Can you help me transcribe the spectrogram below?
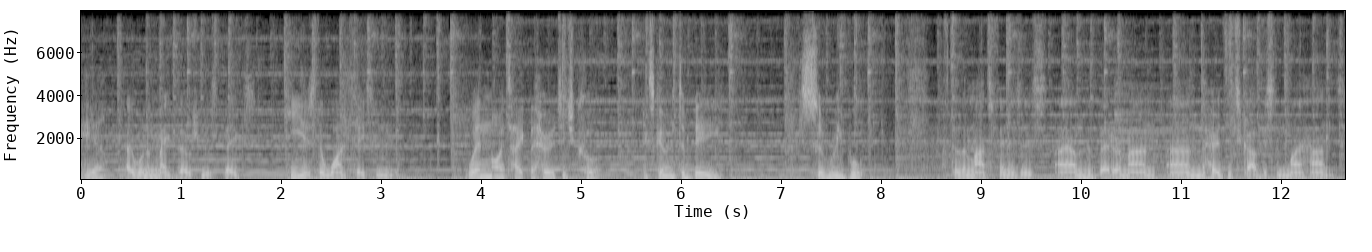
here. I wouldn't make those mistakes. He is the one chasing me. When I take the Heritage Cup, it's going to be cerebral. After the match finishes, I am the better man, and the Heritage Cup is in my hands.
